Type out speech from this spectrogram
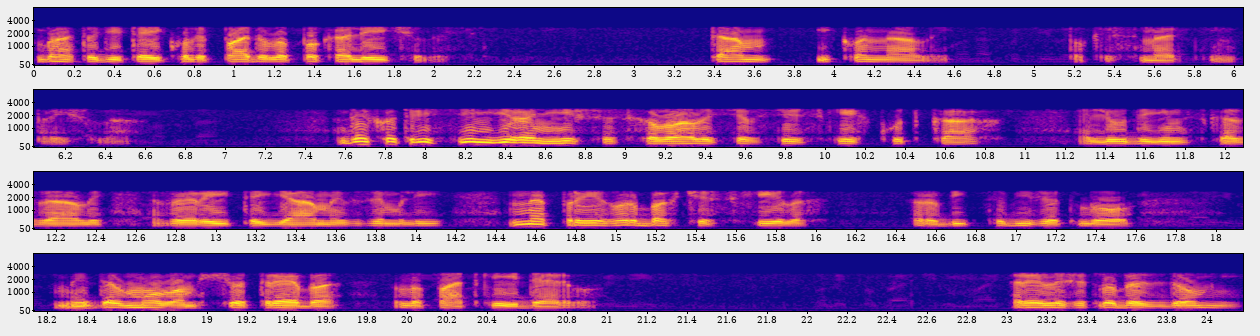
Багато дітей, коли падало, покалічилось. Там і конали, поки смерть їм прийшла. Декотрі сім'ї раніше сховалися в сільських кутках. Люди їм сказали, вирийте ями в землі, на пригорбах чи схилах, робіть собі житло. Ми дамо вам, що треба, лопатки і дерево. Рили житло бездомні,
